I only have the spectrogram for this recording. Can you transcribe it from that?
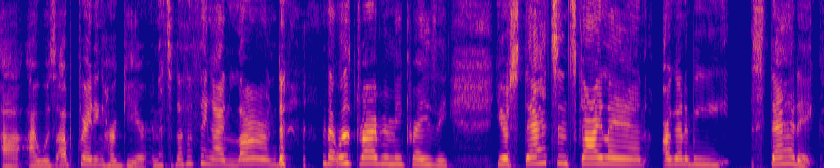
uh, I was upgrading her gear. And that's another thing I learned that was driving me crazy. Your stats in Skyland are going to be static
